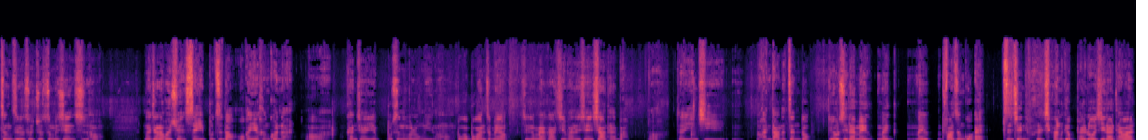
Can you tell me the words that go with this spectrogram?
政治有时候就这么现实哈。那将来会选谁不知道，我看也很困难、哦，看起来也不是那么容易了哈。不过不管怎么样，这个麦卡锡反正先下台吧啊、哦，这引起很大的震动，有史以来没没没发生过。哎，之前你不是讲那个裴洛西来台湾，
